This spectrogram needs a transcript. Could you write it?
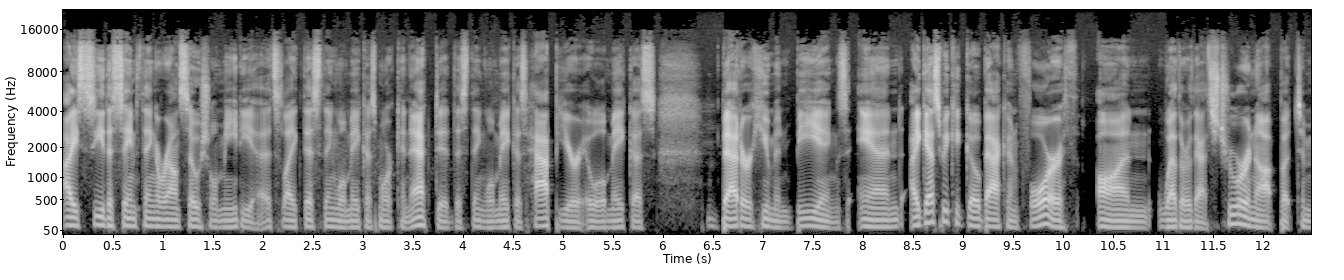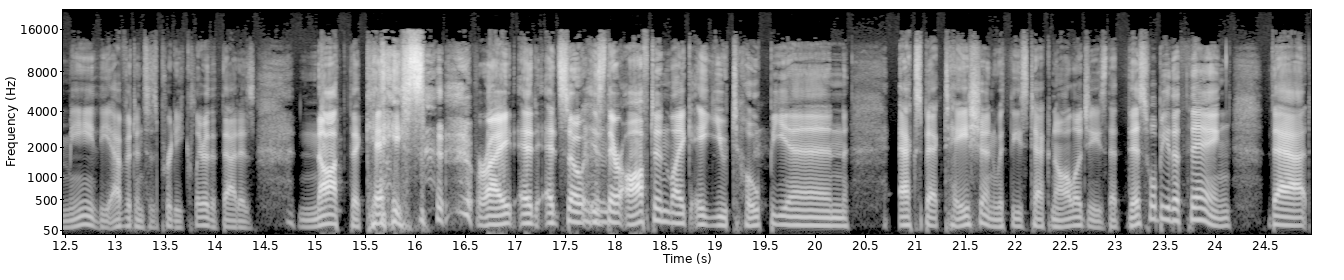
I see the same thing around social media. It's like this thing will make us more connected. This thing will make us happier. It will make us better human beings. And I guess we could go back and forth on whether that's true or not. But to me, the evidence is pretty clear that that is not the case, right? And and so, mm-hmm. is there often like a utopian expectation with these technologies that this will be the thing that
